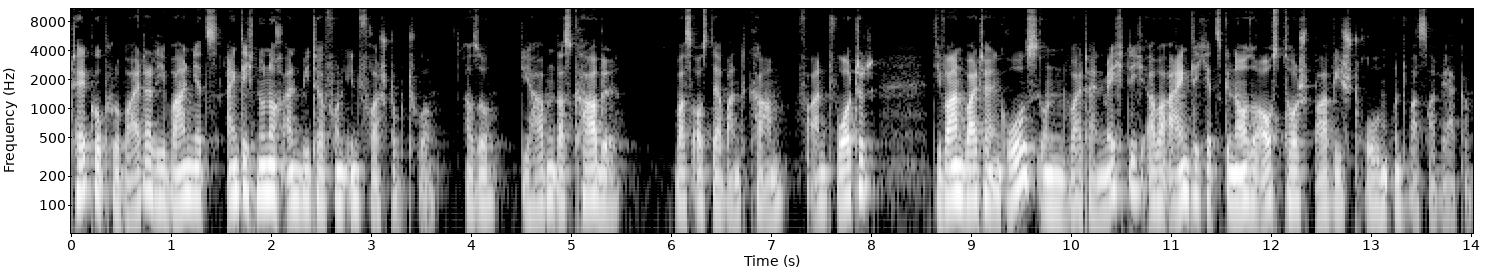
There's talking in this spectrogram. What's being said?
Telco-Provider, die waren jetzt eigentlich nur noch Anbieter von Infrastruktur. Also die haben das Kabel, was aus der Wand kam, verantwortet. Die waren weiterhin groß und weiterhin mächtig, aber eigentlich jetzt genauso austauschbar wie Strom- und Wasserwerke.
